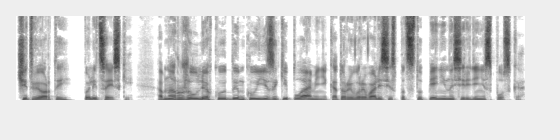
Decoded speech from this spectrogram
Четвертый, полицейский, обнаружил легкую дымку и языки пламени, которые вырывались из-под ступеней на середине спуска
